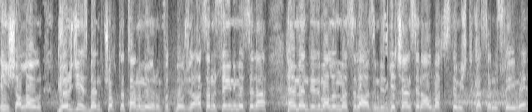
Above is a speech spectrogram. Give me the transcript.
İnşallah olur. Göreceğiz. Ben çok da tanımıyorum futbolcuları. Hasan Hüseyin'i mesela hemen dedim alınması lazım. Biz geçen sene almak istemiştik Hasan Hüseyin'i.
